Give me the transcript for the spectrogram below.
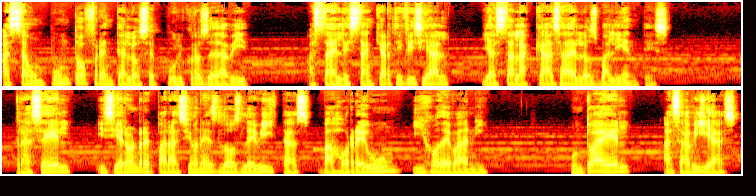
hasta un punto frente a los sepulcros de David, hasta el estanque artificial y hasta la casa de los valientes. Tras él hicieron reparaciones los levitas bajo Reum, hijo de Bani. Junto a él, Asabías,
